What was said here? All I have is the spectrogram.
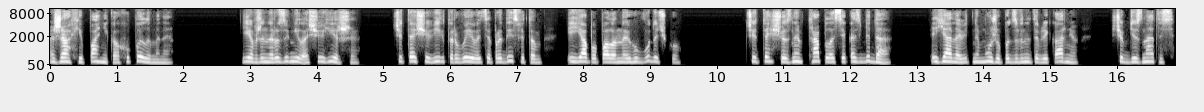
Жах і паніка охопили мене. Я вже не розуміла, що гірше, чи те, що Віктор виявиться продисвітом, і я попала на його вудочку, чи те, що з ним трапилась якась біда, і я навіть не можу подзвонити в лікарню, щоб дізнатись,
